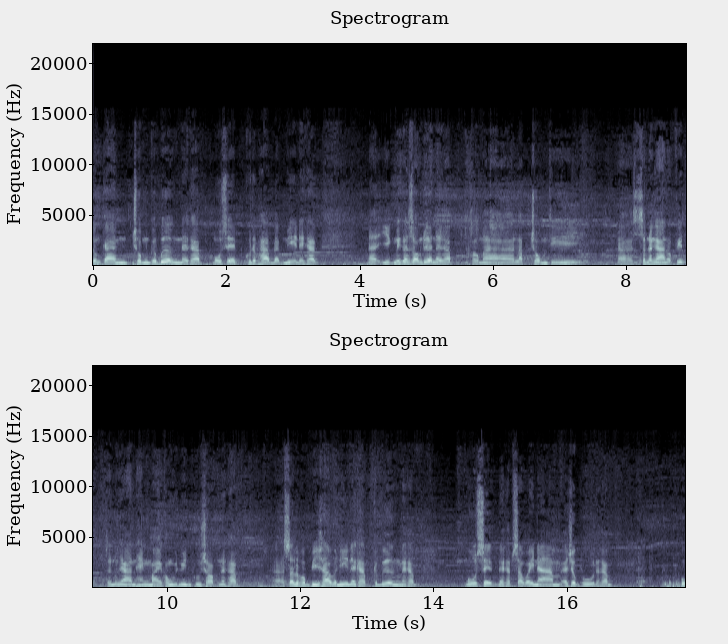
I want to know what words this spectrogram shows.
ต้องการชมกระเบื้องนะครับโมเสสคุณภาพแบบนี้นะครับนะอีกไม่เกิน2 เดือนนะครับ เข้ามารับชมที่สำนักงานออฟฟิศสำนักงานแห่งใหม่ของวินวินฟูช็อปนะครับอ่าสำหรับผมปีชาวันนี้นะครับกระเบื้องนะครับโมเสสนะครับสระว่ายน้ำแอชพูนะครับปู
